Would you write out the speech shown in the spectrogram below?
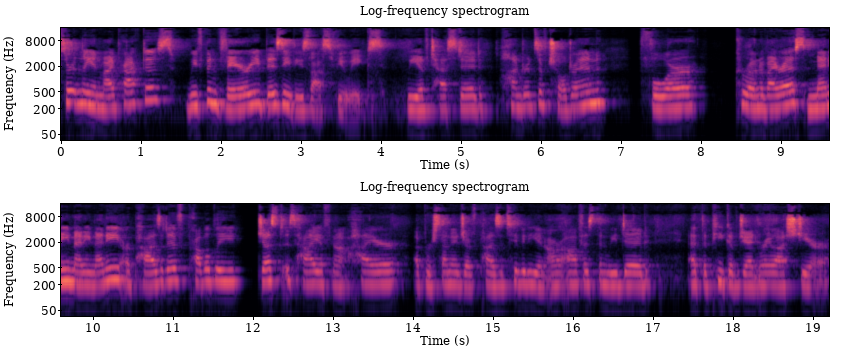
certainly in my practice, we've been very busy these last few weeks. We have tested hundreds of children for coronavirus. Many, many, many are positive, probably just as high, if not higher, a percentage of positivity in our office than we did at the peak of January last year.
